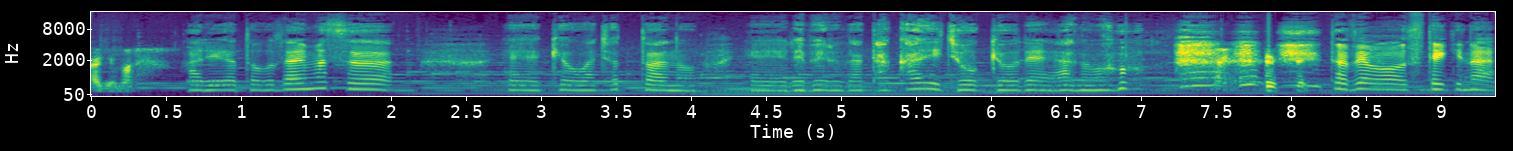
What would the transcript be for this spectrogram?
捧げます。ありがとうございます。えー今日はちょっとあの、えーレベルが高い状況で、あの、とても素敵な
